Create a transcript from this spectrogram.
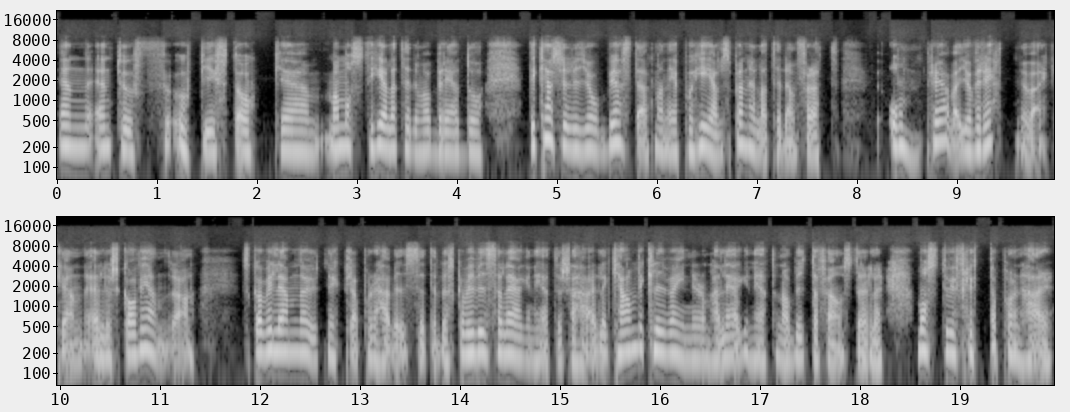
en, en tuff uppgift och eh, man måste hela tiden vara beredd och det kanske är det jobbigaste, att man är på helspänn hela tiden för att ompröva. Gör vi rätt nu verkligen eller ska vi ändra? Ska vi lämna ut nycklar på det här viset eller ska vi visa lägenheter så här? Eller kan vi kliva in i de här lägenheterna och byta fönster eller måste vi flytta på den här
